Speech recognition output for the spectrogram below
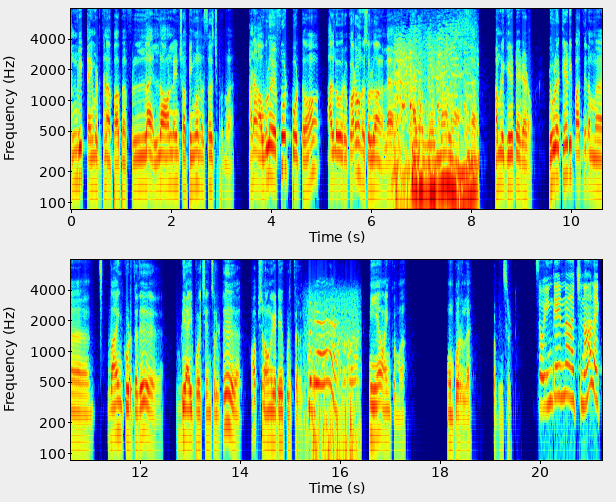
ஒன் வீக் டைம் எடுத்து நான் பார்ப்பேன். ஃபுல்லாக எல்லா ஆன்லைன் ஷாப்பிங்கும் நான் சர்ச் பண்ணுவேன். ஆனால் அவ்வளோ எஃபோர்ட் போட்டும் அதில் ஒரு குறை ஒன்று சொல்லுவாங்கல்ல? நம்மளுக்கு இரிட்டேட் ஆகிடும் இவ்வளோ தேடி பார்த்து நம்ம வாங்கி கொடுத்தது இப்படி ஆகி போச்சேன்னு சொல்லிட்டு ஆப்ஷன் அவங்ககிட்டயே கொடுத்துறது நீ ஏன் வாங்கிக்கோமா உன் பொருளை அப்படின்னு சொல்லிட்டு. ஸோ இங்க என்ன ஆச்சுன்னா லைக்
